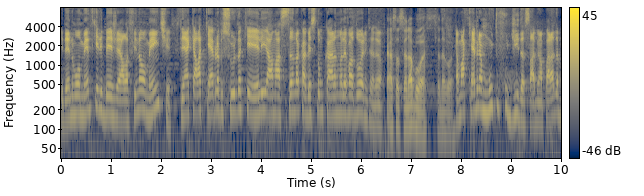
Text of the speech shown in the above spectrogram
E daí no momento que ele beija ela, finalmente, tem aquela quebra absurda que é ele amassando a cabeça de um cara no elevador, entendeu? Essa cena é boa, cena é boa. É uma quebra muito fodida, sabe? Uma parada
